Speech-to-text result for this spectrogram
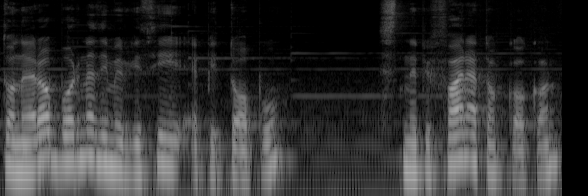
το νερό μπορεί να δημιουργηθεί επιτόπου, στην επιφάνεια των κόκκων,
